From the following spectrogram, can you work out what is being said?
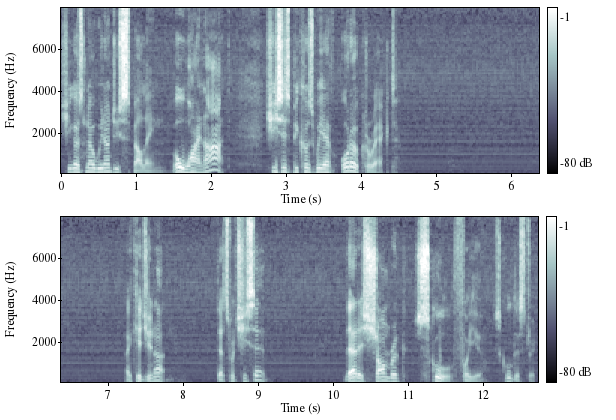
She goes, No, we don't do spelling. Well, why not? She says, Because we have autocorrect. I kid you not. That's what she said. That is Schaumburg School for you, school district.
